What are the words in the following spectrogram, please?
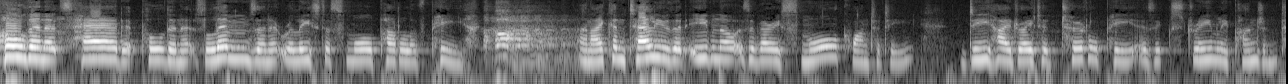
pulled in its head, it pulled in its limbs, and it released a small puddle of pee. and I can tell you that even though it was a very small quantity, dehydrated turtle pee is extremely pungent.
